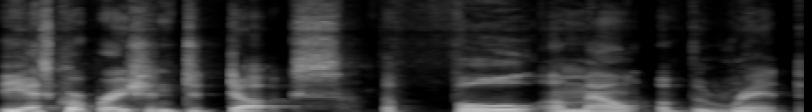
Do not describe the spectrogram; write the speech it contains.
The S corporation deducts the full amount of the rent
